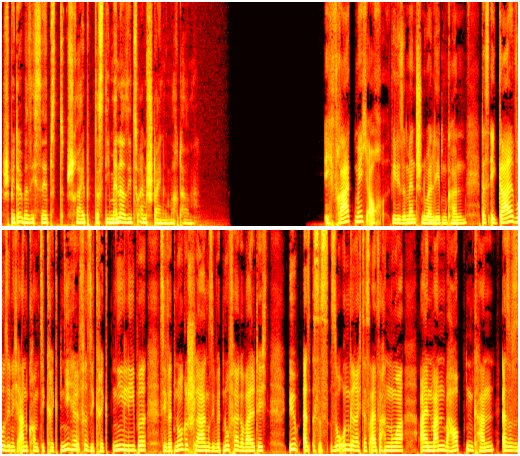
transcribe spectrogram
später über sich selbst schreibt, dass die Männer sie zu einem Stein gemacht haben ich frage mich auch, wie diese Menschen überleben können. Dass egal, wo sie nicht ankommt, sie kriegt nie Hilfe, sie kriegt nie Liebe, sie wird nur geschlagen, sie wird nur vergewaltigt. Also es ist so ungerecht, dass einfach nur ein Mann behaupten kann. Also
